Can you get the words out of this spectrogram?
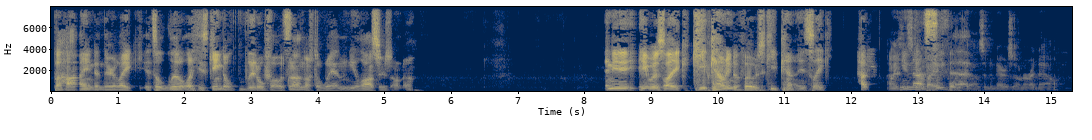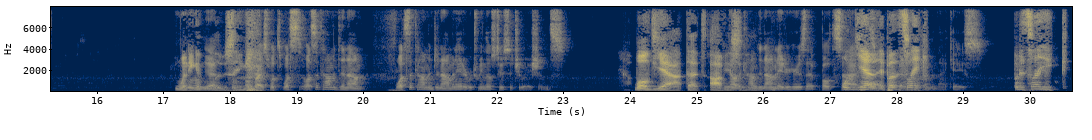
behind, and they're like, it's a little like he's gained a little vote. It's not enough to win. He lost Arizona, and he he was like, keep counting the votes, keep counting. It's like, how do you I mean, he's not down by see forty that? thousand in Arizona right now. Winning and Yeah. losing? Well, Bryce, what's what's what's the common denom what's the common denominator between those two situations? Well, yeah, that's obviously. No, the common denominator here is that both Well, sides. yeah, but it's like- in that case. But it's like,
